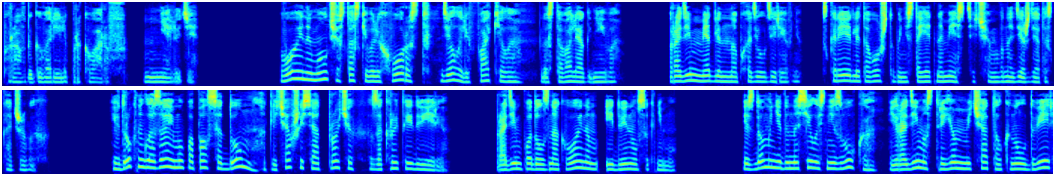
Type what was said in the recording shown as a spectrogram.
Правда говорили про кваров, не люди. Воины молча стаскивали хворост, делали факелы, доставали огниво. Радим медленно обходил деревню. Скорее для того, чтобы не стоять на месте, чем в надежде отыскать живых. И вдруг на глаза ему попался дом, отличавшийся от прочих закрытой дверью. Радим подал знак воинам и двинулся к нему. Из дома не доносилось ни звука, и Радим острием меча толкнул дверь,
